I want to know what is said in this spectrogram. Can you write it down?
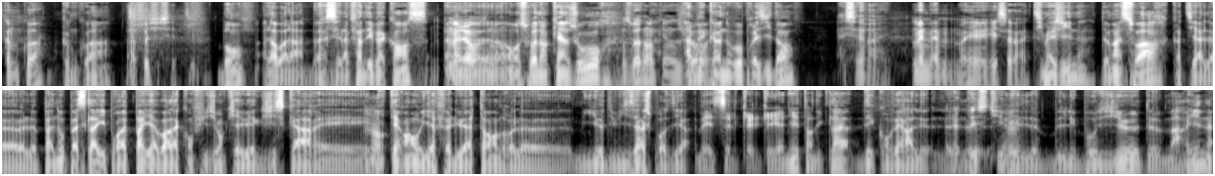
comme quoi, comme quoi. hein. un peu susceptible. Bon, alors voilà, bah, c'est la fin des vacances. Malheureusement. Euh, on se voit dans 15 jours On se voit dans 15 jours. avec un nouveau président. Ah, C'est vrai. Mais même, oui, oui, c'est vrai. T'imagines Demain soir, quand il y a le, le panneau, parce que là, il pourrait pas y avoir la confusion qu'il y a eu avec Giscard et Non. Mitterrand, où il a fallu attendre le milieu du visage pour se dire, mais c'est lequel qui a gagné, tandis que là, dès qu'on verra le, Le costume. les, le- les beaux yeux de Marine,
